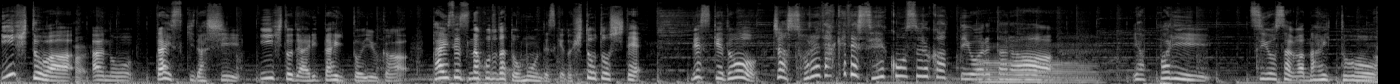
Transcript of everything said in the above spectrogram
い人は、はい。あの大好きだしいい人でありたいというか大切なことだと思うんですけど人として。ですけどじゃあそれだけで成功するかって言われたらあやっぱり強さがないと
